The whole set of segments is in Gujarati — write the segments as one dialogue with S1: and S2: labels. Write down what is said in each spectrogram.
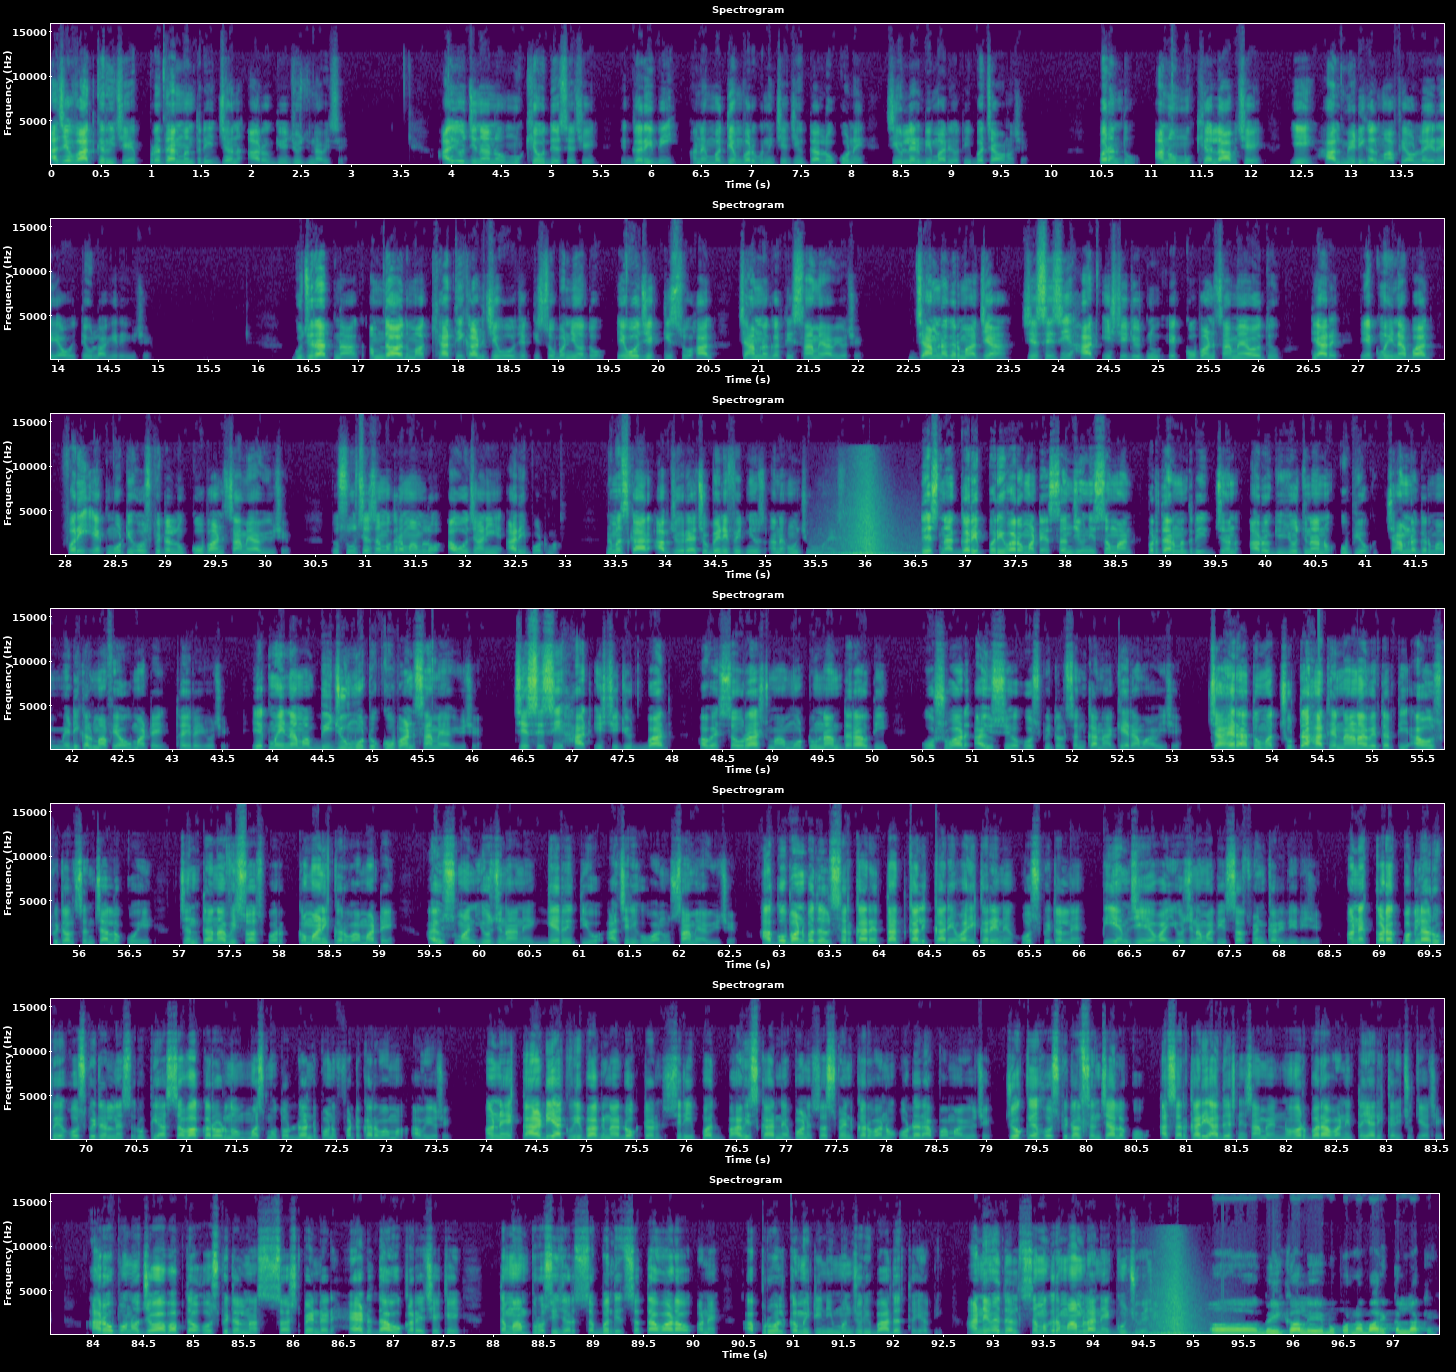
S1: આજે વાત કરવી છે પ્રધાનમંત્રી જન આરોગ્ય યોજના વિશે. આ યોજનાનો મુખ્ય ઉદ્દેશ્ય છે એ ગરીબી અને મધ્યમ વર્ગ નીચે જીવતા લોકોને જીવલેણ બીમારીઓથી બચાવવાનો છે. પરંતુ આનો મુખ્ય લાભ છે એ હાલ મેડિકલ માફિયાઓ લઈ રહ્યા હોય તેવું લાગી રહ્યું છે. ગુજરાતના અમદાવાદમાં ખ્યાતિકાંડ જેવો જે કિસ્સો બન્યો હતો, એવો જ કિસ્સો હાલ જામનગરથી સામે આવ્યો છે. જામનગરમાં જ્યાં જેસીસી હાર્ટ ઇન્સ્ટિટ્યૂટનું એક કૌભાંડ સામે આવ્યું હતું, ત્યારે એક મહિના બાદ ફરી એક મોટી હોસ્પિટલનું કૌભાંડ સામે આવ્યું છે. તો શું છે સમગ્ર મામલો? આવો જાણીએ આ રિપોર્ટમાં. નમસ્કાર, આપ જોઈ રહ્યા છો બેનિફિટ ન્યૂઝ અને હું છું મહેશ. દેશના ગરીબ પરિવારો માટે સંજીવની સમાન પ્રધાનમંત્રી જન આરોગ્ય યોજનાનો ઉપયોગ જામનગરમાં મેડિકલ માફિયાઓ માટે થઈ રહ્યો છે. એક મહિનામાં બીજું મોટું કૌભાંડ સામે આવ્યું છે. જેસીસી હાર્ટ ઇન્સ્ટિટ્યૂટ બાદ હવે સૌરાષ્ટ્રમાં મોટું નામ ધરાવતી ઓસવાડ આયુષ્ય હોસ્પિટલ શંકાના ઘેરામાં આવી છે. જાહેરાતોમાં છૂટા હાથે નાણાં વેતરતી આ હોસ્પિટલ સંચાલકોએ જનતાના વિશ્વાસ પર કમાણી કરવા માટે આયુષ્માન યોજનાને ગેરરીતિઓ આચરી હોવાનું સામે આવ્યું છે. આ કૌભાંડ બદલ સરકારે તાત્કાલિક કાર્યવાહી કરીને હોસ્પિટલને પીએમજેએવાય યોજનામાંથી સસ્પેન્ડ કરી દીધી છે અને કડક પગલાં રૂપે હોસ્પિટલને રૂપિયા સવા કરોડનો મસમોટો દંડ પણ ફટકારવામાં આવ્યો છે અને કાર્ડિયાક વિભાગના ડોક્ટર શ્રીપદ ભાવિસ્કારને પણ સસ્પેન્ડ કરવાનો ઓર્ડર આપવામાં આવ્યો છે. જો કે હોસ્પિટલ સંચાલકો આ સરકારી આદેશની સામે નોહર ભરાવવાની તૈયારી કરી ચૂક્યા છે. આરોપોનો જવાબ આપતા હોસ્પિટલના સસ્પેન્ડેડ હેડ દાવો કરે છે કે તમામ પ્રોસિજર સંબંધિત સત્તાવાળાઓ અને અપ્રુવલ કમિટીની મંજૂરી બાદ જ થઈ હતી. આ નિવેદન સમગ્ર મામલાને ગૂંચવે છે.
S2: ગઈકાલે બપોરના બારેક કલાકે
